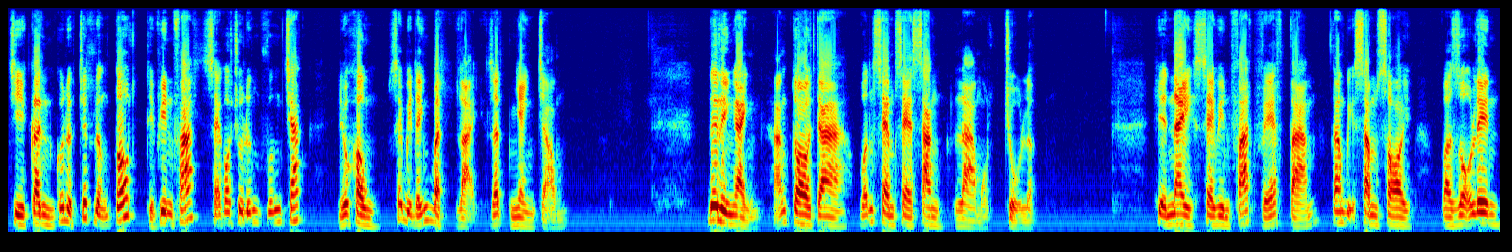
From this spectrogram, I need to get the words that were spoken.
Chỉ cần có được chất lượng tốt thì VinFast sẽ có chỗ đứng vững chắc, nếu không sẽ bị đánh bật lại rất nhanh chóng. Đây là hình ảnh hãng Toyota vẫn xem xe xăng là một chủ lực. Hiện nay xe VinFast VF8 đang bị xăm soi và rộ lên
